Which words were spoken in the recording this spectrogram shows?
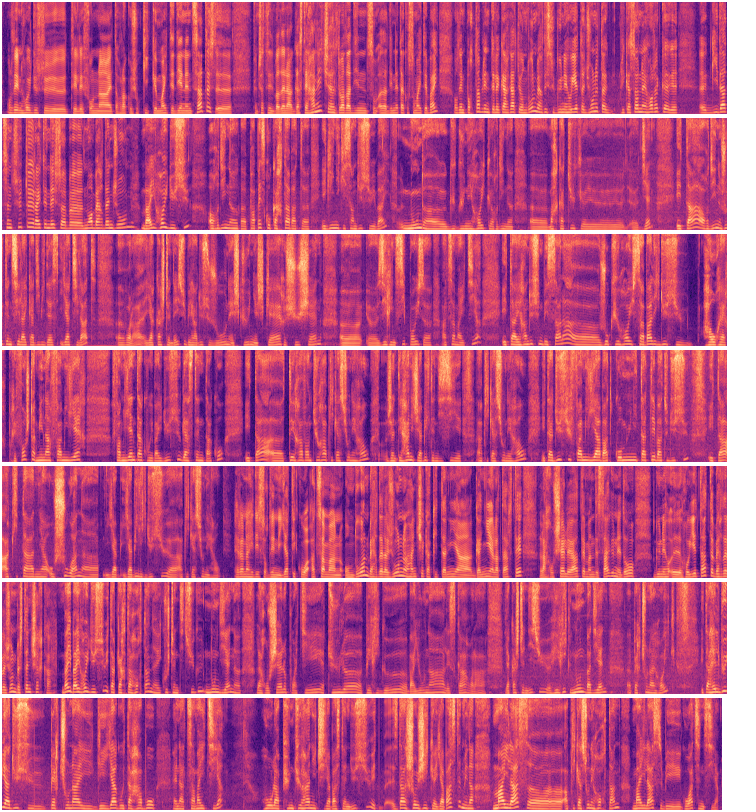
Ordin, hoi duzu telefona eta horako jokik maite dien entzat, e, pentsatzen badela gazte hanitz, heldu adin, adinetako somaite bai. Ordin, portablen telekargate ondun, behar dizu gune hoi eta joan eta aplikazioa horrek e, gidatzen zute, raiten deizu e, noa berden joan? Bai, hoi duzu, ordin uh, papesko karta bat uh, eginik izan duzu bai. Nun uh, gune hoik ordin uh, markatuk uh, dien, eta ordin juten zielaik adibide bidez iatilat, uh, voilà, iakasten deizu behar duzu joun, eskun, esker, xuxen, uh, uh, zirintzi poiz uh, atzamaitia, eta erranduzun bezala uh, joku hoi zabalik duzu haurer prefosta, mena familier, familientako ebai duzu, gaztentako, eta uh, terra aventura aplikazione hau, jente hanitz jabilten dizi eh, aplikazione hau, eta duzu familia bat, komunitate bat duzu, eta akitania osuan uh, jabilik duzu uh, aplikazione hau. Nahi dizordin jatikoa atzaman onduan, jun, hantzek akitania gainia latarte, la Rochelle eman dezagun, edo gune eh, hoietat, jun, besten txerka. Bai, bai, hoi duzu, eta karta hortan ikusten ditzugu, nundien La Rochelle, Poitiers, Tulle, Périgueux, Bayona, Lescar, voilà, jakasten dizu, herrik nun badien pertsonai hoik. Eta helbuia duzu pertsonai gehiago eta habo en atzamaitia, hola puntu hanitz jabazten duzu, et ez da sojik jabazten, mena mailaz uh, aplikazione hortan, mailaz be goatzen zia.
